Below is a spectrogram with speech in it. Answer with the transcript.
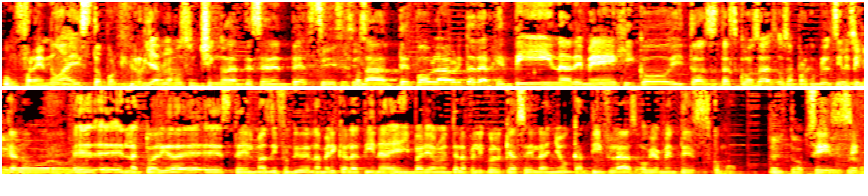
un freno a esto, porque creo que ya hablamos un chingo de antecedentes. Sí, sí, sí. O sea, te puedo hablar ahorita de Argentina, de México y todas estas cosas. O sea, por ejemplo, el cine El cine mexicano, oro. eh, eh, en la actualidad, este, el más difundido en América Latina e invariablemente la película que hace el año, Cantinflas, obviamente es como El top. Sí, sí, sí. claro.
